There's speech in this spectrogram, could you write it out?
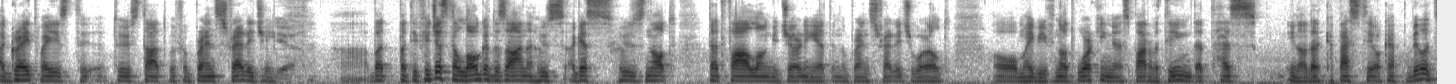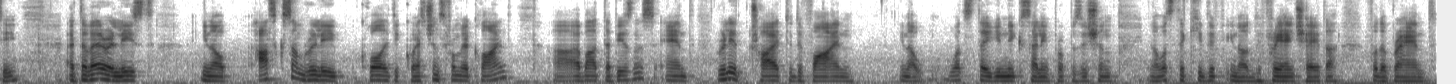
a great way is to, to start with a brand strategy. Yeah. Uh, but but if you're just a logo designer who's I guess who's not that far along your journey yet in the brand strategy world, or maybe if not working as part of a team that has you know that capacity or capability, at the very least, you know ask some really quality questions from your client uh, about the business and really try to define you know what's the unique selling proposition? You know what's the key you know differentiator for the brand?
